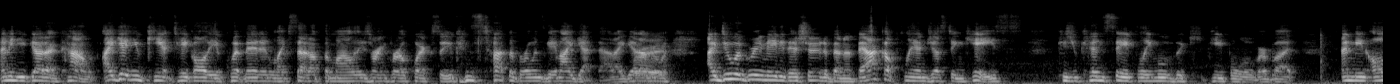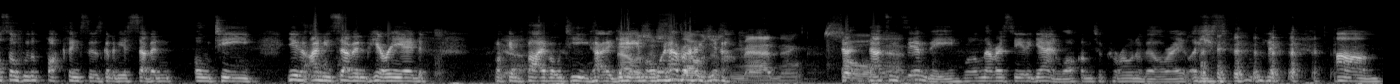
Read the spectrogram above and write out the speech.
I mean you gotta count. I get you can't take all the equipment and like set up the Marlies rink real quick so you can start the Bruins game. I get that. I get Right. everyone. I do agree maybe there should have been a backup plan just in case because you can safely move the people over. But I mean also who the fuck thinks there's gonna be a seven OT, you know, I mean seven period fucking Yeah. five OT kind of That game or whatever. That was just know? maddening. So That, that's maddening. insanity. We'll never see it again. Welcome to Coronaville, right? Like, um,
